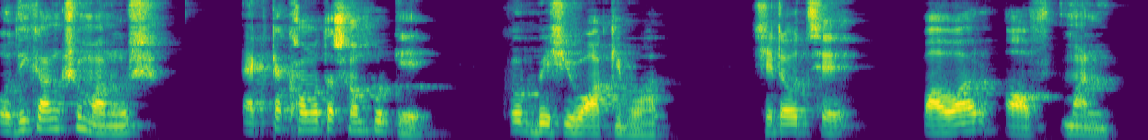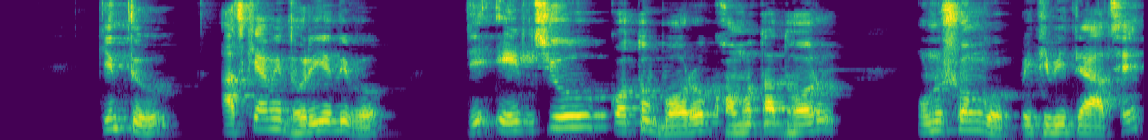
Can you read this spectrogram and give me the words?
অধিকাংশ মানুষ একটা ক্ষমতা সম্পর্কে খুব বেশি ওয়াকিবহাল। সেটা হচ্ছে পাওয়ার অফ মানি কিন্তু আজকে আমি ধরিয়ে দিব যে এর চেয়েও কত বড় ক্ষমতাধর অনুষঙ্গ পৃথিবীতে আছে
